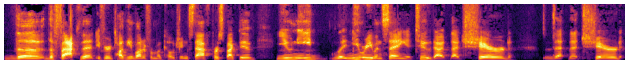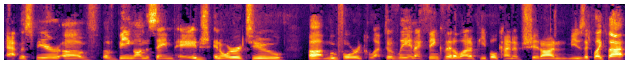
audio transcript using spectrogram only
the the fact that if you're talking about it from a coaching staff perspective, you need and you were even saying it too that that shared that that shared atmosphere of of being on the same page in order to uh, move forward collectively. And I think that a lot of people kind of shit on music like that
